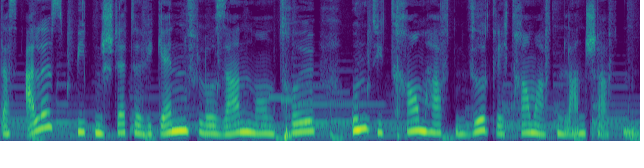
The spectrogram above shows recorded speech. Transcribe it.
Das alles bieten Städte wie Genf, Lausanne, Montreux und die traumhaften, wirklich traumhaften Landschaften.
